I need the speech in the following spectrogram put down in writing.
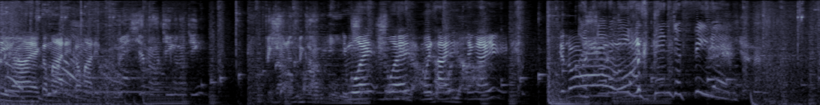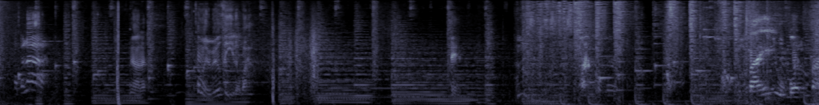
นี่ไงก็มาดิก็มาดิเฮ้ยเชี่ยมันเอาจริงมันเอาจริงฟิกก่อนฟิกก่อนอีมวยมวยมวยไทยยังไงอย่ารู้ enemy has been defeated. เชี่ยนะเอาไปล่ะไม่เอาละทำไมเวลสี่หรอวะโอเคไฟอยู่บนฟ้า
